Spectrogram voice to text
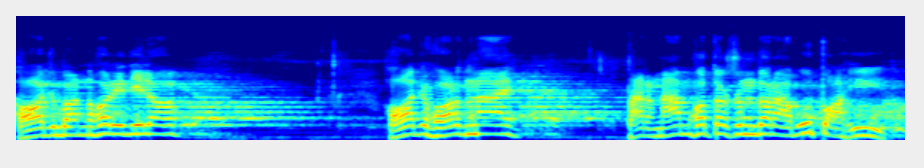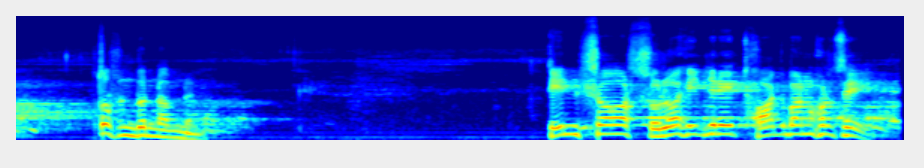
হজ বন করে দিল। হজ হজ নাই। তার নাম কত সুন্দর? আবু তাহির। কত সুন্দর নাম নেন। তিনশো ষোলো হিজড়ি হজ বন করছে।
